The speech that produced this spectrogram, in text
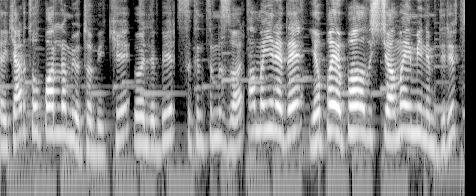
teker toparlamıyor tabii ki. Böyle bir sıkıntımız var. Ama yine de yapa yapa alışacağıma eminim drift.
